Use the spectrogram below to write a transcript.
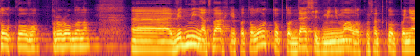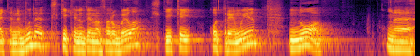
толково пророблена. Е, відмінять верхній потолок, тобто 10 мінімалок, уже такого поняття не буде. Скільки людина заробила, стільки й отримує. Но е,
